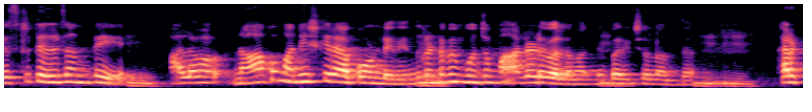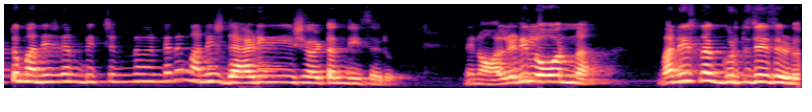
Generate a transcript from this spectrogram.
జస్ట్ తెలుసు అంతే. అలా నాకు మనీష్కి ర్యాపో ఉండేది. ఎందుకంటే మేము. కొంచెం మాట్లాడేవాళ్ళం అన్ని పరీక్షలు అంతా. కరెక్ట్ మనీష్ కనిపించిన వెంటనే మనీష్ డాడీ షర్ట్ అని తీశారు. నేను ఆల్రెడీ లో ఉన్నా మనీష్ నాకు గుర్తు చేశాడు.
